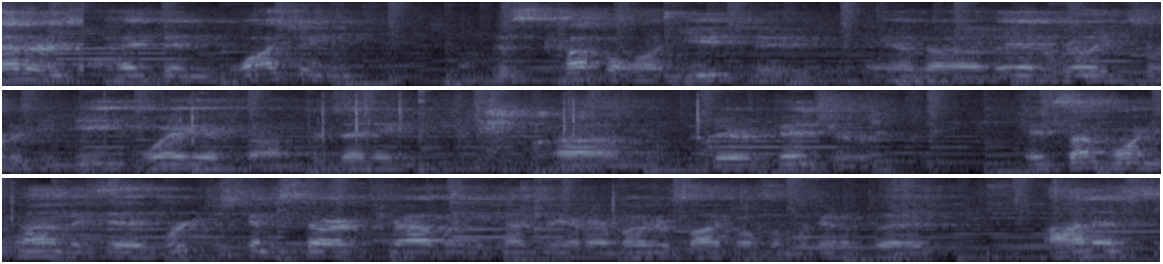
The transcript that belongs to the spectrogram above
ex-presenters, I had been watching this couple on YouTube, and uh, they had a really sort of unique way of uh, presenting um, their adventure. At some point in time, they said, we're just going to start traveling the country on our motorcycles, and we're going to put honest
